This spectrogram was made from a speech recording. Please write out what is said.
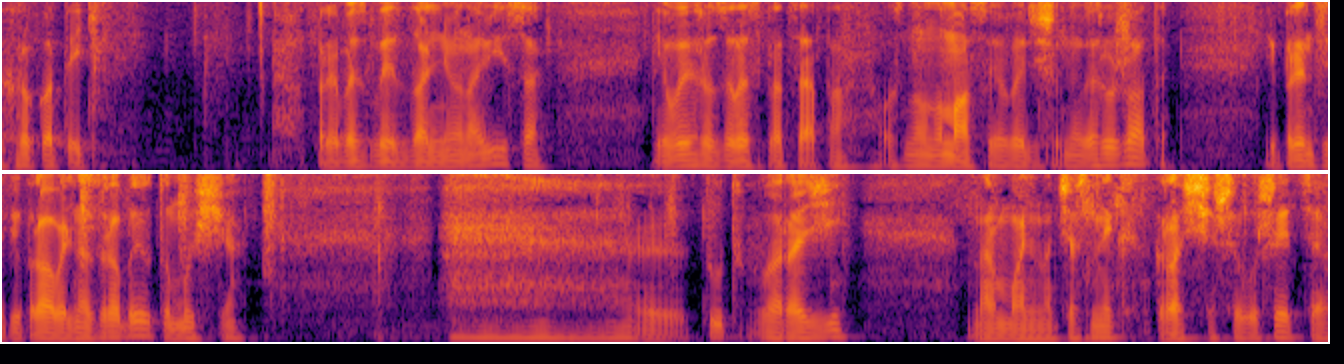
Хрокотить. Привезли з дальнього навіса і вигрузили з прицепа. Основну масу я вирішив не вигружати. І, в принципі, правильно зробив, тому що е, тут в гаражі нормально часник краще шелушиться,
